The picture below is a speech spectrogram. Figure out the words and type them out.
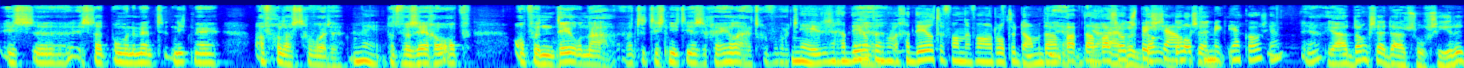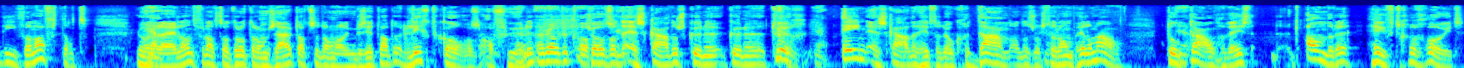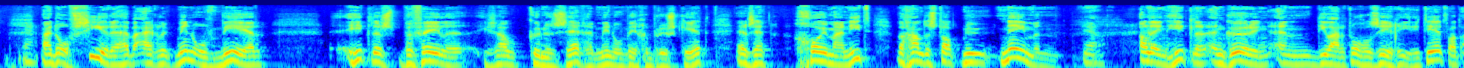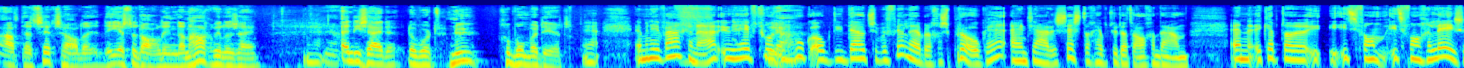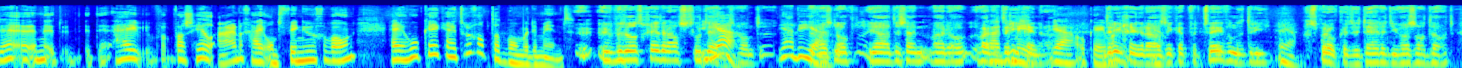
is, eh, is dat bombardement niet meer afgelast geworden. Nee. Dat wil zeggen op, op een deel na, want het is niet in zijn geheel uitgevoerd. Nee, het is een gedeelte, een gedeelte van, van Rotterdam. Dat, Ja. dat Ja, was ook dank- speciaal dankzij- opgemikt. Ja, Koos, ja? Ja, dankzij Duitse officieren die vanaf dat Noordereiland, vanaf dat Rotterdam-Zuid, dat ze dan al in bezit hadden, lichtkogels afvuurden. Rode kogels, Zo van de eskaders kunnen, kunnen terug. Eén eskader heeft dat ook gedaan, anders was de ramp helemaal totaal geweest. Het andere heeft gegooid. Maar de officieren hebben eigenlijk min of meer Hitlers bevelen, je zou kunnen zeggen, min of meer gebruskeerd. En gezegd, gooi maar niet, we gaan de stad nu nemen. Ja. Alleen Hitler en Geuring, en die waren toch al zeer geïrriteerd... wat Aad net zegt, ze hadden de eerste dag al in Den Haag willen zijn. En die zeiden, er wordt nu gebombardeerd. Ja. En meneer Wagenaar, u heeft voor Ja. uw boek ook die Duitse bevelhebber gesproken. Hè? Eind jaren 60 hebt u dat al gedaan. En ik heb daar iets van, iets van gelezen. En het- het- hij was heel aardig, hij ontving u gewoon. Hij, hoe keek hij terug op dat bombardement? U, u bedoelt generaal student? Ja. Want, eh, Ja, die er ja. was ook, ja, er zijn, waren, ook, waren er drie generaals. Ja, drie maar- generaals. ja. Ik heb er twee van de drie gesproken. De derde die was al dood.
